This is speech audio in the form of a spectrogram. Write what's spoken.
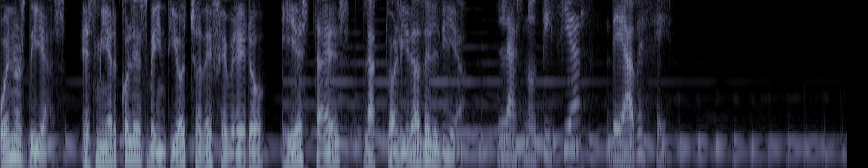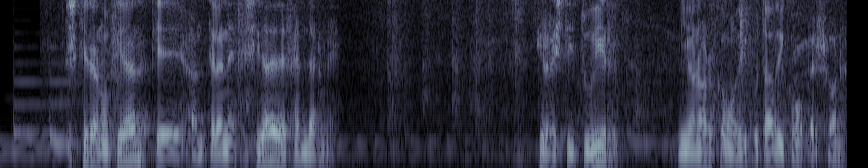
Buenos días, es miércoles 28 de febrero y esta es la actualidad del día. Las noticias de ABC. Les quiero anunciar que ante la necesidad de defenderme y restituir mi honor como diputado y como persona,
